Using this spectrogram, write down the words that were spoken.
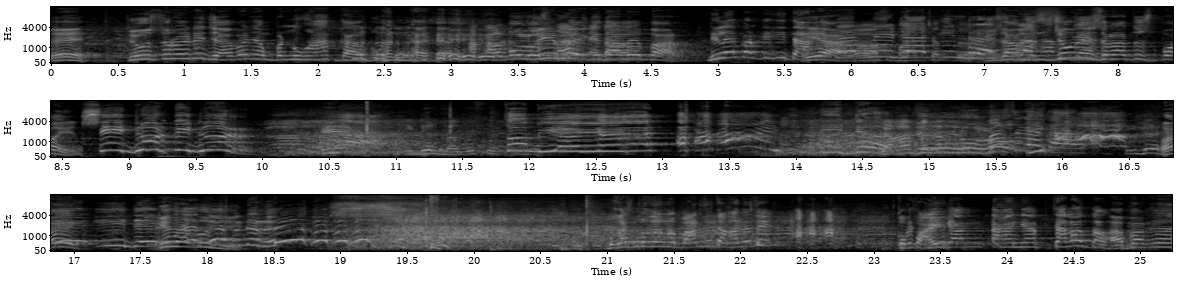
Eh, justru ini jawaban yang penuh akal, bukan nggak ada. Akal bulus, Limbe Pak, kita lempar. Dilempar ke kita. Iya. Pepi dan Indra. Bisa mencuri menjawab. 100 poin. Tidur, tidur. Iya. Tidur bagus tuh. Tuh biarkan. Tidur. Jangan seneng dulu. Masuk akal. Baik, Ide. kita Eh, kunci. Bener. Bekas pegang apaan sih tangannya sih? Kok pahit? Pegang tangannya calon toh. Apakah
